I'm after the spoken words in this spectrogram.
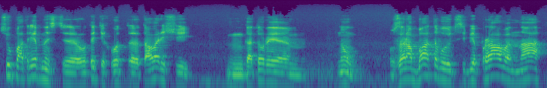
всю потребность э, вот этих вот товарищей, которые ну, зарабатывают себе право на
